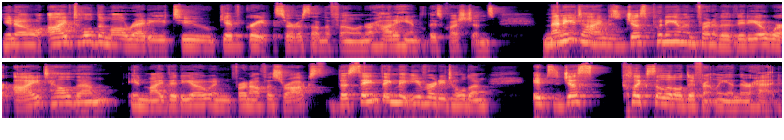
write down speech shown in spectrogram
you know, I've told them already to give great service on the phone or how to handle these questions many times just putting them in front of a video where I tell them in my video in Front Office Rocks the same thing that you've already told them, it's just clicks a little differently in their head.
